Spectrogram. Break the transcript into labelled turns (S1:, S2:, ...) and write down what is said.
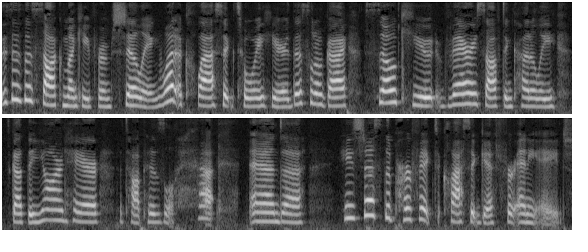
S1: This is the sock monkey from Schylling. What a classic toy here. This little guy, so cute, very soft and cuddly. It's got the yarn hair atop his little hat, and uh, he's just the perfect classic gift for any age.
